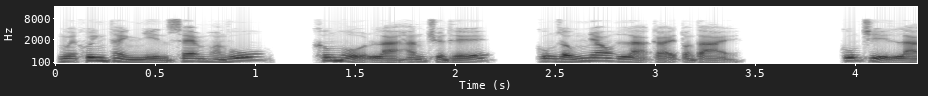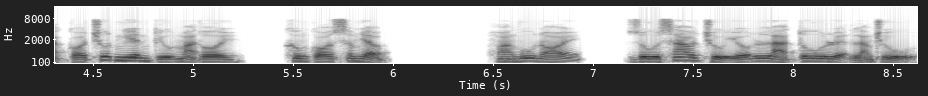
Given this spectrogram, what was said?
Nguyễn khuynh thành nhìn xem hoàng vũ, không hổ là hắn truyền thế, cũng giống nhau là cái toàn tài. Cũng chỉ là có chút nghiên cứu mà thôi, không có xâm nhập. Hoàng vũ nói, dù sao chủ yếu là tu luyện làm chủ.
